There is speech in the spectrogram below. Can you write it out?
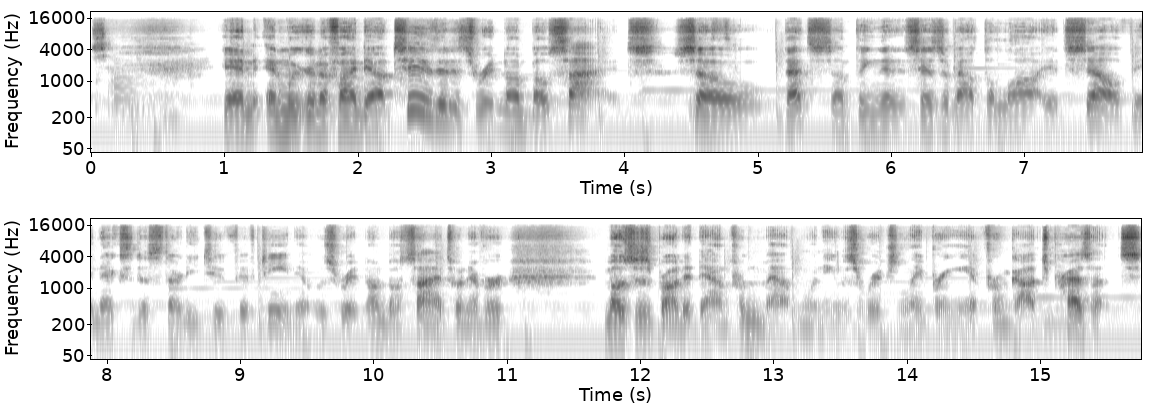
So, And and we're going to find out too that it's written on both sides. So that's something that it says about the law itself in Exodus 32, 15. It was written on both sides whenever Moses brought it down from the mountain when he was originally bringing it from God's presence.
